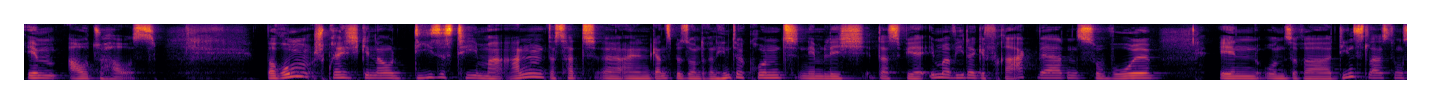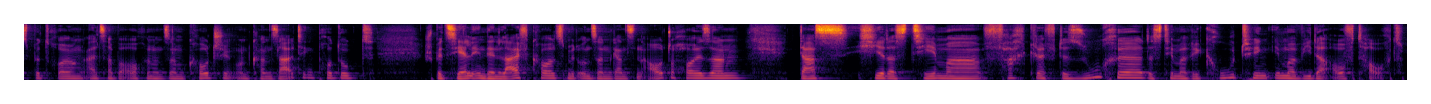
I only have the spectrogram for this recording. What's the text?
im Autohaus. Warum spreche ich genau dieses Thema an? Das hat äh, einen ganz besonderen Hintergrund, nämlich dass wir immer wieder gefragt werden, sowohl in unserer Dienstleistungsbetreuung als aber auch in unserem Coaching- und Consulting-Produkt, speziell in den Live-Calls mit unseren ganzen Autohäusern, dass hier das Thema Fachkräftesuche, das Thema Recruiting immer wieder auftaucht.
